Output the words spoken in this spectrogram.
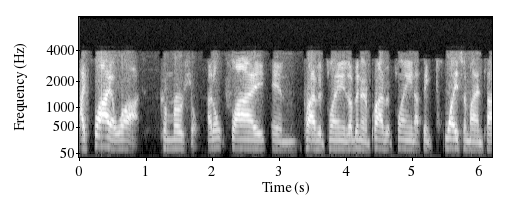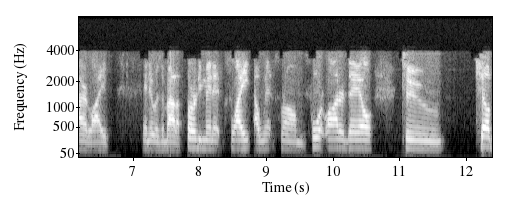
I fly a lot commercial. I don't fly in private planes. I've been in a private plane I think twice in my entire life, and it was about a 30 minute flight. I went from Fort Lauderdale to Chub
